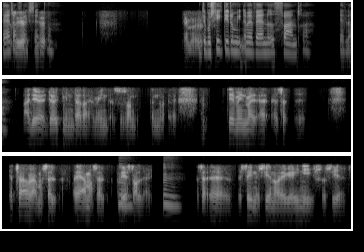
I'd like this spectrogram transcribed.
datter, altså, for eksempel? Jeg, jamen, det er måske ikke det, du mener med at være noget for andre? Eller? Nej, det er, det er jo ikke min datter, jeg mener. Altså sådan, den, øh, det jeg mener med, altså, øh, jeg tør at være mig selv, og jeg er mig selv, og mm. det er jeg mm. stolt af. Mm. Altså, øh, hvis Stine siger noget, jeg ikke er enig i, så siger jeg, at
